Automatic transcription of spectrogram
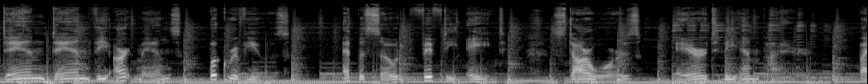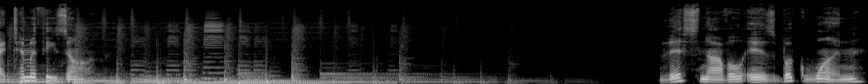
Dan Dan the Art Man's Book Reviews, Episode 58 Star Wars Heir to the Empire by Timothy Zahn. This novel is book one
